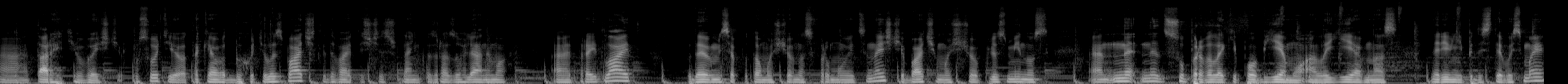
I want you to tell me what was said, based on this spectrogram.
е, таргетів вище. По суті, таке от би хотілося бачити. Давайте ще швиденько зразу глянемо е, TradeLight. Подивимося по тому, що в нас формується нижче. Бачимо, що плюс-мінус е, не, не супер великі по об'єму, але є в нас на рівні 58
